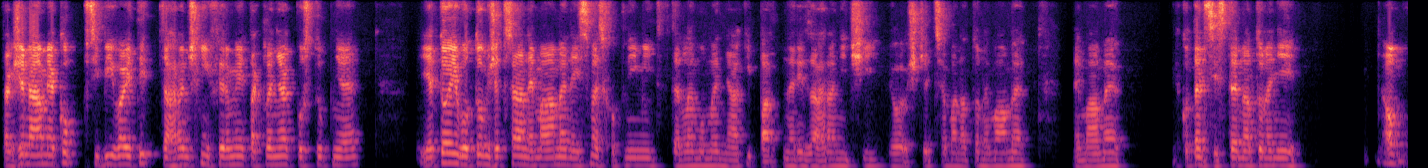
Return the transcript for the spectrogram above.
Takže nám jako přibývají ty zahraniční firmy takhle nějak postupně. Je to i o tom, že třeba nemáme, nejsme schopní mít v tenhle moment nějaký partnery v zahraničí, jo, ještě třeba na to nemáme, nemáme, jako ten systém na to není No,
